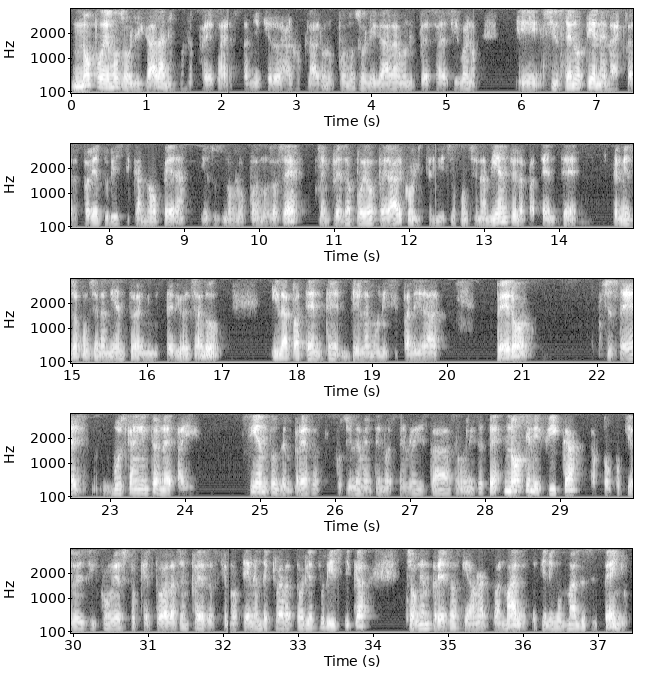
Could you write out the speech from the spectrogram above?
No podemos obligar a ninguna empresa, también quiero dejarlo claro, no podemos obligar a una empresa a decir, bueno, eh, si usted no tiene la declaratoria turística, no opera, eso no lo podemos hacer. La empresa puede operar con el permiso de funcionamiento y la patente, permiso de funcionamiento del Ministerio de Salud y la patente de la municipalidad. Pero si ustedes buscan en internet, hay cientos de empresas que posiblemente no estén registradas en el ICT. No significa, tampoco quiero decir con esto que todas las empresas que no tienen declaratoria turística son empresas que van a actuar mal, que tienen un mal desempeño.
